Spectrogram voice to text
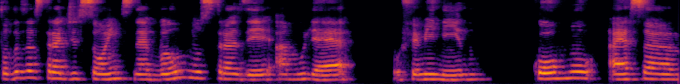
todas as tradições né, vão nos trazer a mulher, o feminino, como essa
